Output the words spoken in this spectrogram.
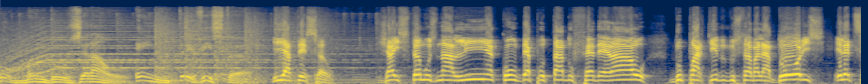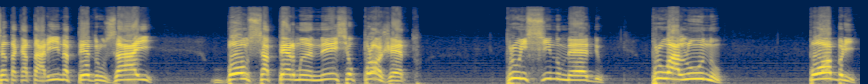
Comando Geral. Entrevista. E atenção, já estamos na linha com o deputado federal do Partido dos Trabalhadores, ele é de Santa Catarina, Pedro Zai. Bolsa Permanência, o projeto para o ensino médio, para o aluno pobre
